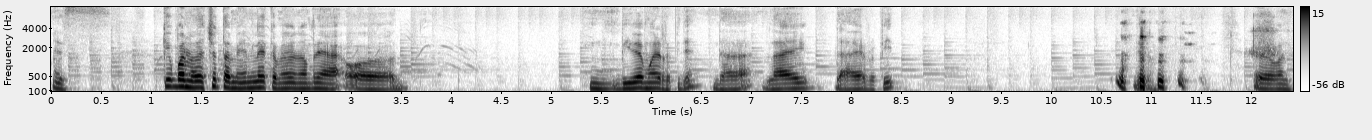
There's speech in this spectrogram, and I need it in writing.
Es que bueno, de hecho también le cambiaron el nombre a Vive, muere, repite. Da, live, die, repeat. Pero, pero bueno.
